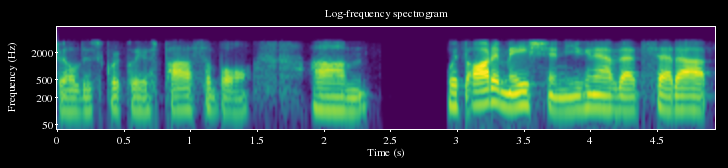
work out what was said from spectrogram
filled as quickly as possible. Um, with automation, you can have that set up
